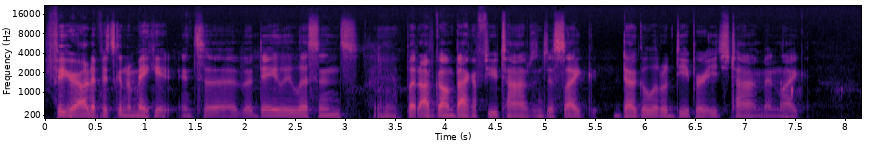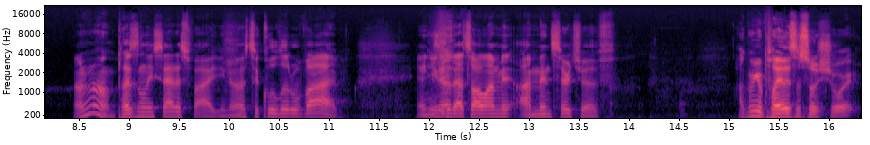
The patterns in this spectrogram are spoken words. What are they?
figure out if it's gonna make it into the daily listens, Mhm. but I've gone back a few times and just like dug a little deeper each time, and like I don't know, I'm pleasantly satisfied. You know, it's a cool little vibe, and you know that's all I'm in, I'm in search of. How come your playlist is so short?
